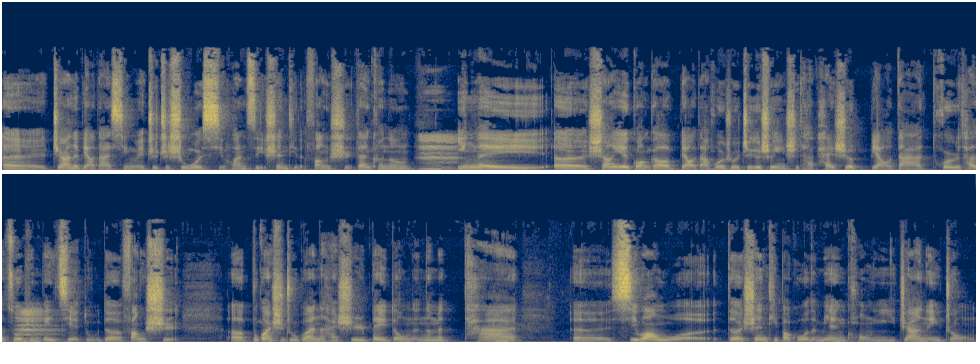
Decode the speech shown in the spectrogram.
呃，这样的表达行为，这只是我喜欢自己身体的方式，但可能，嗯，因为呃，商业广告表达，或者说这个摄影师他拍摄表达，或者说他的作品被解读的方式，呃，不管是主观的还是被动的，那么他呃，希望我的身体，包括我的面孔，以这样的一种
